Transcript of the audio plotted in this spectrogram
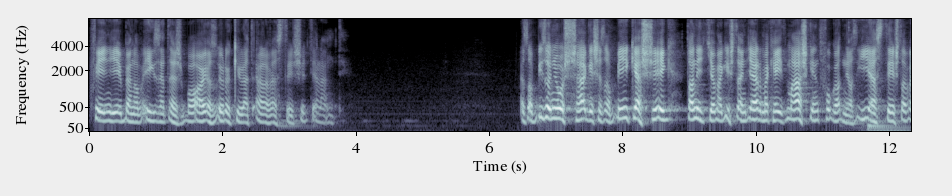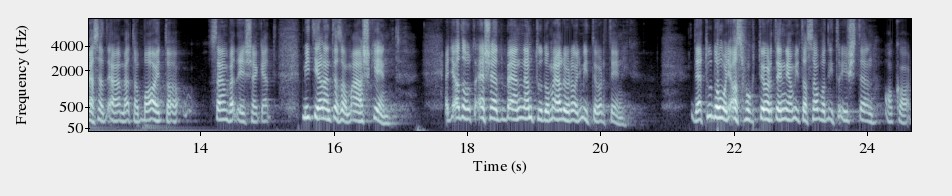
fényében a végzetes baj az örök élet elvesztését jelenti. Ez a bizonyosság és ez a békesség tanítja meg Isten gyermekeit másként fogadni az ijesztést, a veszedelmet, a bajt, a szenvedéseket. Mit jelent ez a másként? Egy adott esetben nem tudom előre, hogy mi történik. De tudom, hogy az fog történni, amit a szabadító Isten akar.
